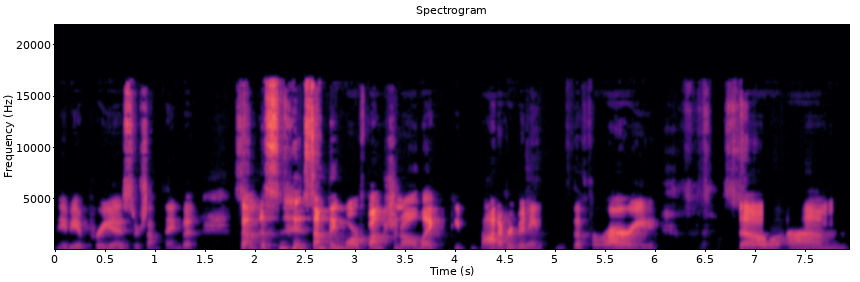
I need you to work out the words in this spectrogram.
maybe a prius or something but some something more functional like people, not everybody yeah. needs the ferrari so um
